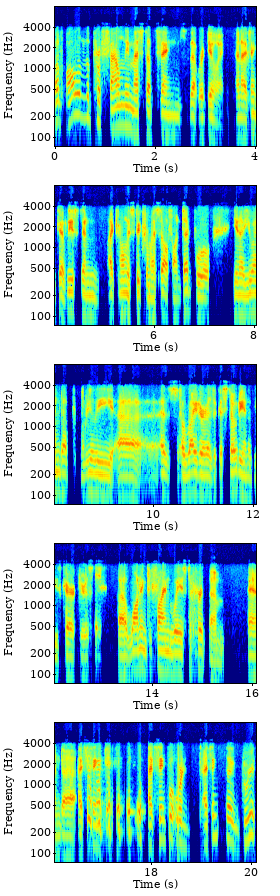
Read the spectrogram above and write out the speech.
of all of the profoundly messed up things that we're doing. And I think at least in I can only speak for myself on Deadpool, you know, you end up really uh, as a writer, as a custodian of these characters, uh, wanting to find ways to hurt them. And uh, I think I think what we're I think the Groot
